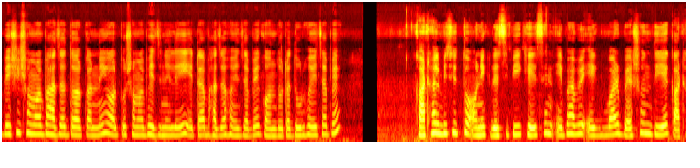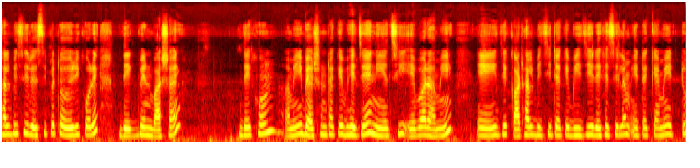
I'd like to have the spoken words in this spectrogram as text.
বেশি সময় ভাজার দরকার নেই, অল্প সময় ভেজে নিলেই এটা ভাজা হয়ে যাবে, গন্ধটা দূর হয়ে যাবে। কাঁঠাল বিচির তো অনেক রেসিপি খেয়েছেন, এভাবে একবার বেসন দিয়ে কাঁঠাল বিচির রেসিপিটা তৈরি করে দেখবেন বাসায়। দেখুন, আমি বেসনটাকে ভেজে নিয়েছি। এবার আমি এই যে কাঁঠাল বিচিটাকে ভিজিয়ে রেখেছিলাম, এটাকে আমি একটু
